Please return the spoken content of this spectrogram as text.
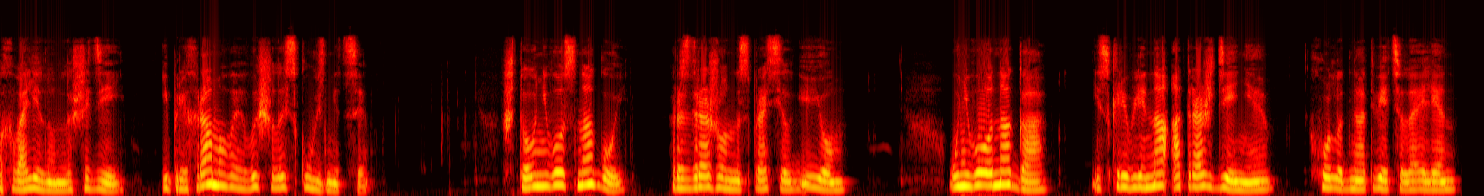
Похвалил он лошадей и, прихрамывая, вышел из кузницы. «Что у него с ногой?» — раздраженно спросил Гийом. «У него нога искривлена от рождения», — холодно ответила Элен.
